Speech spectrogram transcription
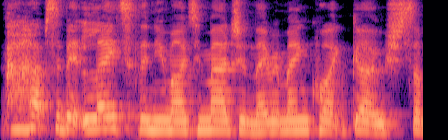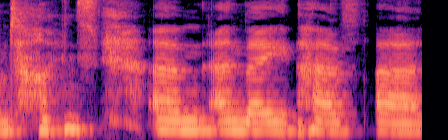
perhaps a bit later than you might imagine. They remain quite gauche sometimes, um, and they have, uh,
